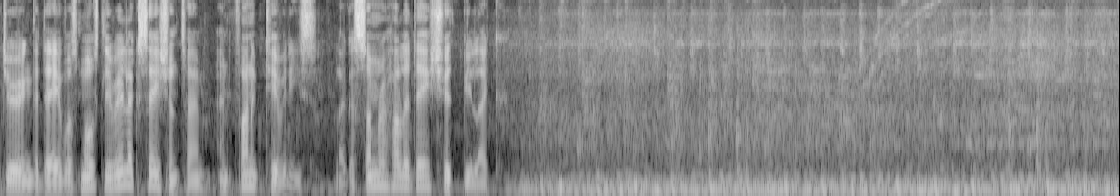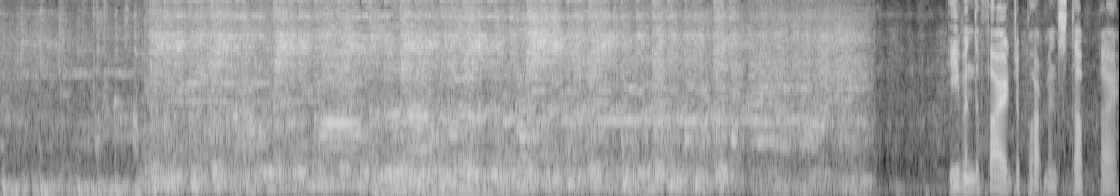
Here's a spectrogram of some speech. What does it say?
During the day was mostly relaxation time and fun activities, like a summer holiday should be like. Even the fire department stopped by,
